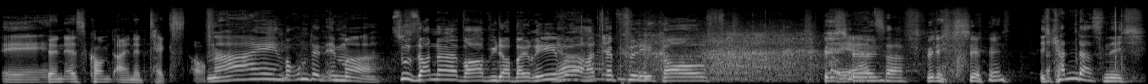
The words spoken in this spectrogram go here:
Äh. denn es kommt eine Textaufgabe. Nein, warum denn immer? Susanne war wieder bei Rewe, Ja. hat Äpfel gekauft. Bitte Ey, schön. ernsthaft? Bitte schön. Ich kann das nicht.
